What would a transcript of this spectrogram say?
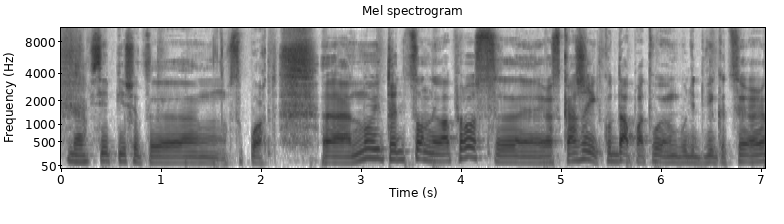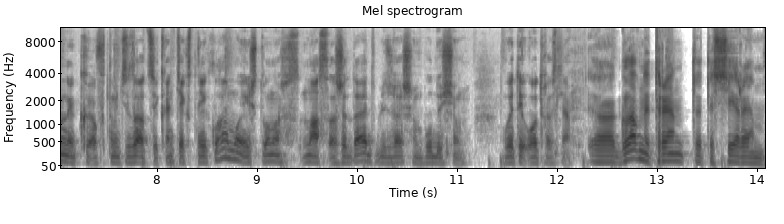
да. все пишут э, в суппорт. Э, ну и традиционный вопрос, э, расскажи, куда, по-твоему, будет двигаться рынок автоматизации контекстной рекламы и что нас, нас ожидает в ближайшем будущем в этой отрасли? Э, главный тренд — это CRM.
